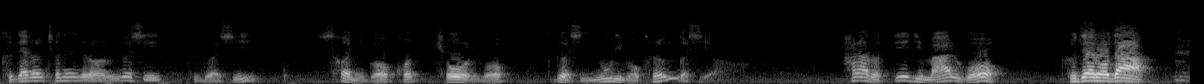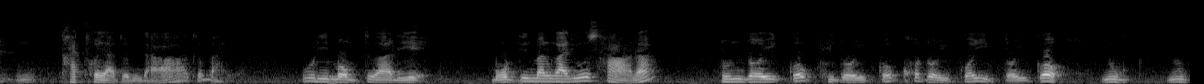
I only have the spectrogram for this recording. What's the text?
그대로 전해 들어오는 것이 그것이 선이고 곧 교리고 그것이 유리고 그런 것이요. 하나도 떼지 말고 그대로다 갖춰야 된다 그 말이요. 우리 몸뚱아리 몸뚱이만 가지고 사나? 눈도 있고 귀도 있고 코도 있고 입도 있고 육, 육,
